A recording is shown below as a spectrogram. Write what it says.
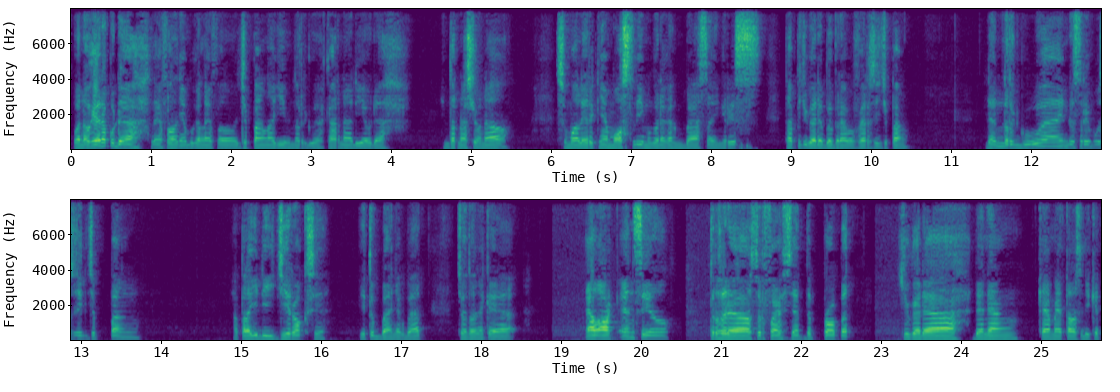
One Ok Rock udah levelnya bukan level Jepang lagi menurut gue karena dia udah internasional. Semua liriknya mostly menggunakan bahasa Inggris tapi juga ada beberapa versi Jepang. Dan menurut gue industri musik Jepang apalagi di J-Rocks ya itu banyak banget contohnya kayak L Arc-en-Ciel terus ada Survive Set The Prophet juga ada band yang kayak metal sedikit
